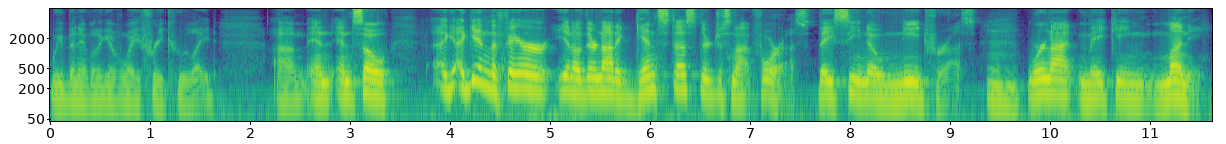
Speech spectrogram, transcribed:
We've been able to give away free Kool Aid. Um, and and so again, the fair, you know, they're not against us; they're just not for us. They see no need for us. We're not making money,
